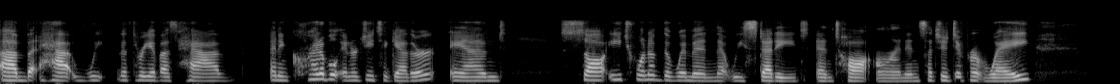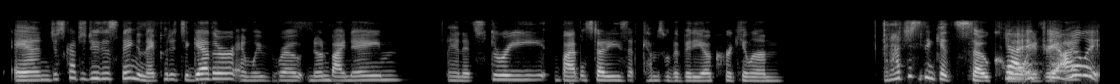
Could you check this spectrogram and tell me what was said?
um, but ha- we the three of us have an incredible energy together and saw each one of the women that we studied and taught on in such a different way and just got to do this thing and they put it together and we wrote known by name and it's three bible studies that comes with a video curriculum and I just think it's so cool. Yeah, it's, it really,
